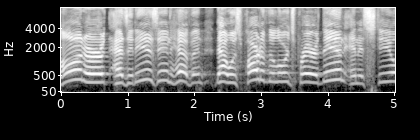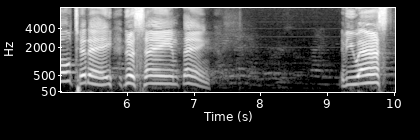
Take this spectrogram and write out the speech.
on earth as it is in heaven. That was part of the Lord's Prayer then, and it's still today the same thing. If you asked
